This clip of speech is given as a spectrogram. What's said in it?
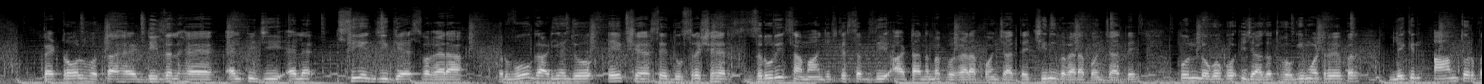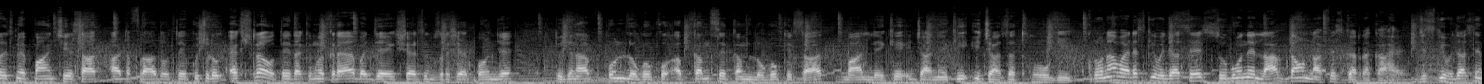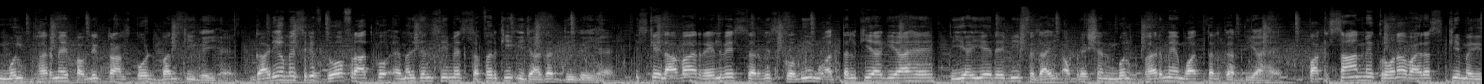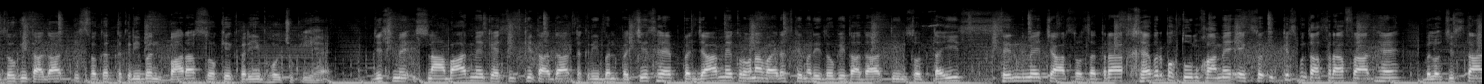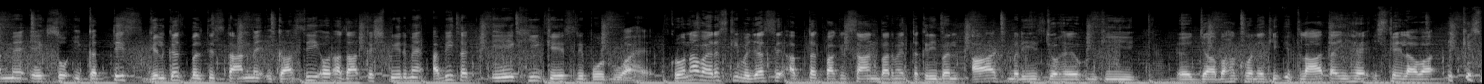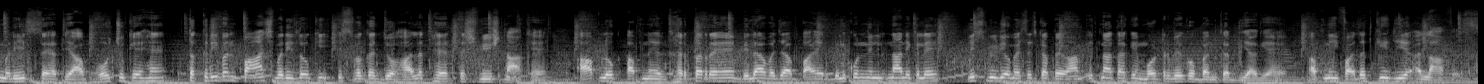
پیٹرول ہوتا ہے، ڈیزل ہے، L P G L C N G gas وغیرہ اور وہ گاڑیاں جو ایک شہر سے دوسرے شہر ضروری سامان جس کے سبزی، آٹا، نمک وغیرہ پہنچاتے، چینی وغیرہ پہنچاتے ان لوگوں کو اجازت ہوگی موٹر وے پر، لیکن عام طور پر اس میں پانچ، چھ، سات، آٹھ افراد ہوتے ہیں۔ کچھ لوگ ایکسٹرا ہوتے ہیں تاکہ ان کا کرایہ بچ جائے، ایک شہر سے دوسرے شہر پہنچ جائے۔ تو جناب، ان لوگوں کو اب کم سے کم لوگوں کے ساتھ مال لے کے جانے کی اجازت ہوگی۔ کرونا وائرس کی وجہ سے صوبوں نے لاک ڈاؤن نافذ کر رکھا ہے، جس کی وجہ سے ملک بھر میں پبلک ٹرانسپورٹ بند کی گئی ہے۔ گاڑیوں میں صرف دو افراد کو ایمرجنسی میں سفر کی اجازت دی گئی ہے۔ اس کے علاوہ ریلوے سروس کو بھی معطل کیا گیا ہے۔ پی آئی اے نے بھی فضائی آپریشن ملک بھر میں معطل کر دیا ہے۔ پاکستان میں کرونا وائرس کے مریضوں کی تعداد اس وقت تقریباً بارہ سو کے قریب ہو چکی ہے، جس میں اسلام آباد میں کیسز کی تعداد تقریباً پچیس ہے۔ پنجاب میں کرونا وائرس کے مریضوں کی تعداد تین سو تیئیس، سندھ میں چار سو سترہ، خیبر پختونخوا میں ایک سو اکیس متاثرہ افراد ہیں۔ بلوچستان میں ایک سو اکتیس، گلگت بلتستان میں اکاسی اور آزاد کشمیر میں ابھی تک ایک ہی کیس رپورٹ ہوا ہے۔ کرونا وائرس کی وجہ سے اب تک پاکستان بھر میں تقریباً آٹھ مریض جو ہے ان کی جاں بحق ہونے کی اطلاعات آئی ہے۔ اس کے علاوہ اکیس مریض صحت یاب ہو چکے ہیں۔ تقریباً پانچ مریضوں کی اس وقت جو حالت ہے تشویشناک ہے۔ آپ لوگ اپنے گھر پر رہیں، بلا وجہ باہر بالکل نہ نکلے اس ویڈیو میسج کا پیغام اتنا تھا کہ موٹر وے کو بند کر دیا گیا ہے۔ اپنی حفاظت کیجیے اللہ حافظ۔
